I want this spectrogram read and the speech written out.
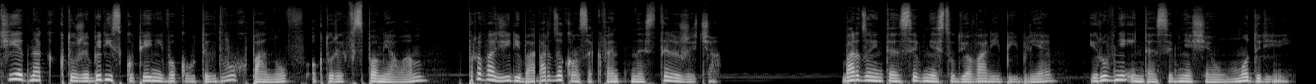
Ci jednak, którzy byli skupieni wokół tych dwóch panów, o których wspomniałam, prowadzili bardzo konsekwentny styl życia. Bardzo intensywnie studiowali Biblię i równie intensywnie się modlili.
